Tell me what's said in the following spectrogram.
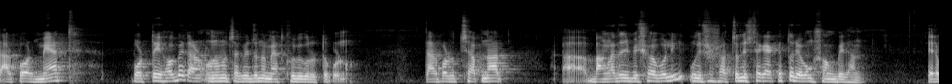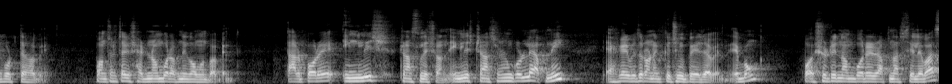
তারপর ম্যাথ পড়তেই হবে, কারণ অন্যান্য চাকরির জন্য ম্যাথ খুবই গুরুত্বপূর্ণ। তারপর হচ্ছে আপনার বাংলাদেশ বিষয়াবলী উনিশশো সাতচল্লিশ থেকে একাত্তর এবং সংবিধান, এটা পড়তে হবে। পঞ্চাশ থেকে ষাট নম্বর আপনি গমন পাবেন। তারপরে ইংলিশ ট্রান্সলেশন ইংলিশ ট্রান্সলেশন করলে আপনি একের ভিতর অনেক কিছুই পেয়ে যাবেন এবং পঁয়ষট্টি নম্বরের আপনার সিলেবাস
